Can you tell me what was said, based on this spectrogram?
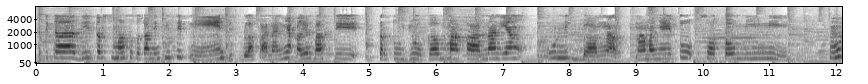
Ketika di terus masuk ke kantin fisip nih di sebelah kanannya kalian pasti tertuju ke makanan yang unik banget. Namanya itu soto mini. Hah?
